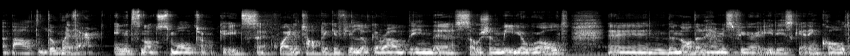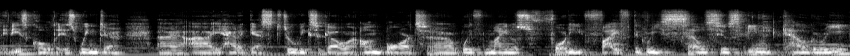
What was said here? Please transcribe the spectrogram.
about the weather. And it's not small talk, it's uh, quite a topic if you look around in the social media world. In the northern hemisphere, it is getting cold. It is cold, it is winter. Uh, I had a guest two weeks ago on board uh, with minus 45 degrees Celsius in Calgary.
